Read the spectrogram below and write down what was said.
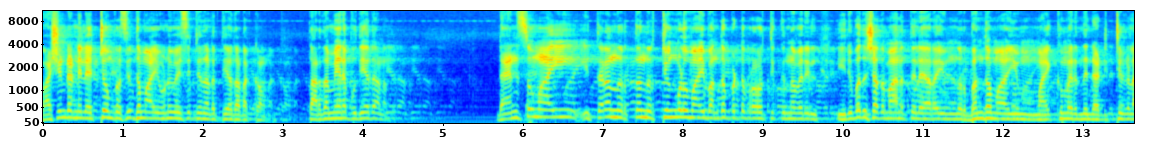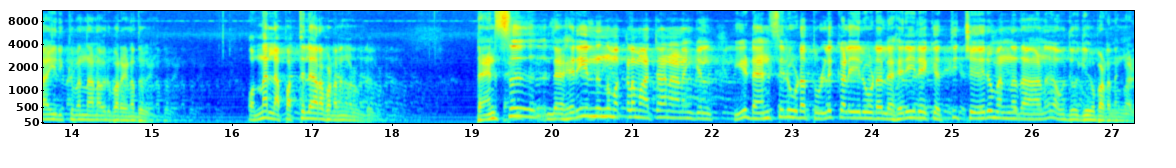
വാഷിങ്ടണിൽ ഏറ്റവും പ്രസിദ്ധമായ യൂണിവേഴ്സിറ്റി നടത്തിയതടക്കം താരതമ്യേന പുതിയതാണ്. ഡാൻസുമായി ഇത്തരം നൃത്ത നൃത്യങ്ങളുമായി ബന്ധപ്പെട്ട് പ്രവർത്തിക്കുന്നവരിൽ ഇരുപത് ശതമാനത്തിലേറെയും നിർബന്ധമായും മയക്കുമരുന്നിന്റെ അഡിക്റ്റുകളായിരിക്കുമെന്നാണ് അവർ പറയണത്. ഒന്നല്ല പത്തിലേറെ പഠനങ്ങളുണ്ട്. ഡാൻസ് ലഹരിയിൽ നിന്ന് മക്കളെ മാറ്റാനാണെങ്കിൽ ഈ ഡാൻസിലൂടെ തുള്ളിക്കളിയിലൂടെ ലഹരിയിലേക്ക് എത്തിച്ചേരുമെന്നതാണ് ഔദ്യോഗിക പഠനങ്ങൾ.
